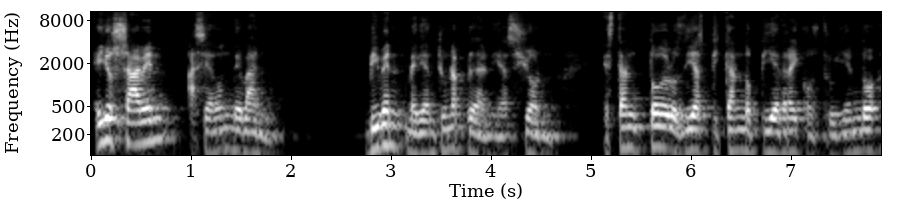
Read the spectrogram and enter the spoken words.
Ellos saben hacia dónde van, viven mediante una planeación, están todos los días picando piedra y construyendo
